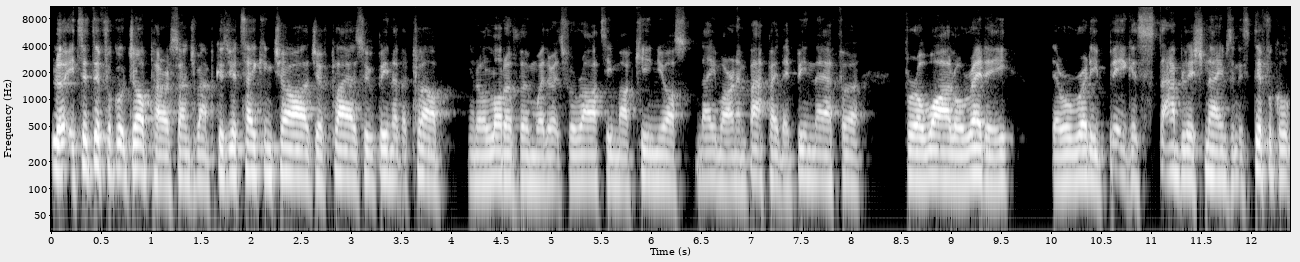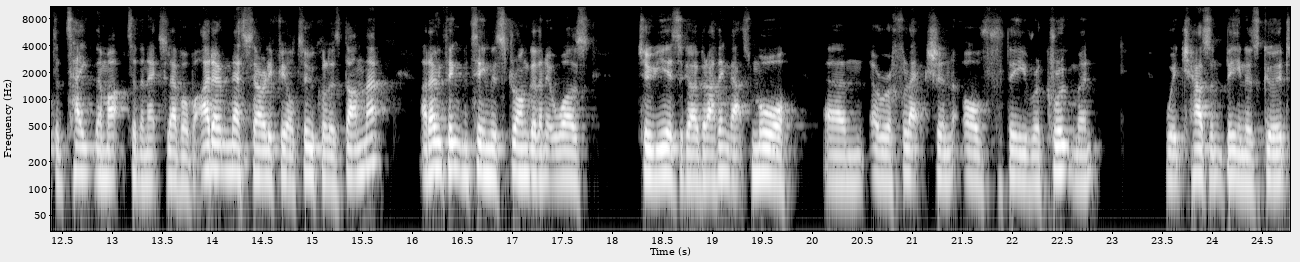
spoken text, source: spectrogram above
look, it's a difficult job, Paris Saint Germain, because you're taking charge of players who've been at the club. You know, a lot of them, whether it's Verratti, Marquinhos, Neymar, and Mbappe, they've been there for for a while already. They're already big, established names, and it's difficult to take them up to the next level. But I don't necessarily feel Tuchel has done that. I don't think the team is stronger than it was two years ago, but I think that's more um, a reflection of the recruitment, which hasn't been as good.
